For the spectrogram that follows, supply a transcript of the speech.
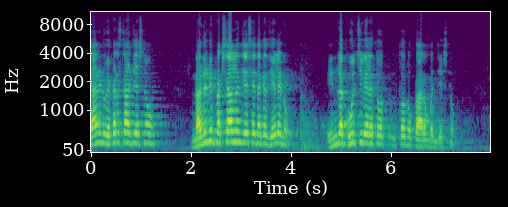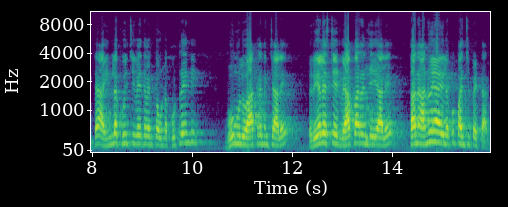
కానీ నువ్వు ఎక్కడ స్టార్ట్ చేసినావు? నదిని ప్రక్షాళన చేసే దగ్గర చేయలే నువ్వు ఇండ్ల కూల్చివేలతో నువ్వు ప్రారంభం చేసినావు. అంటే ఆ ఇండ్ల కూల్చివేత వెనుక ఉన్న కుట్రేంది భూములు ఆక్రమించాలి రియల్ ఎస్టేట్ వ్యాపారం చేయాలి తన అనుయాయులకు పంచిపెట్టాలి.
